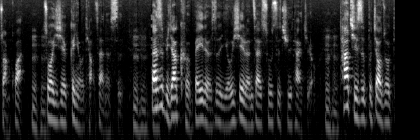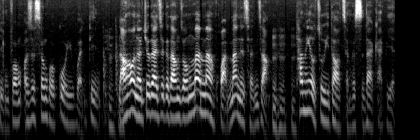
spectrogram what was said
转换，做一些更有挑战的事。但是比较可悲的是，有一些人在舒适区太久，他其实不叫做顶峰，而是生活过于稳定。然后呢，就在这个当中慢慢缓慢的成长。他没有注意到整个时代改变，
